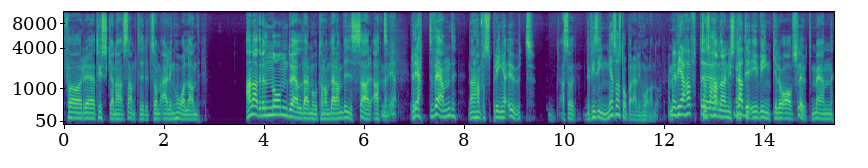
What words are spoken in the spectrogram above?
för eh, tyskarna samtidigt som Erling Haaland han hade väl någon duell där mot honom där han visar att Men vi, rättvänd när han får springa ut, alltså det finns ingen som stoppar Erling Haaland då. ja, men vi har haft... Sen så eh, hamnar han ju snett gladi- i, vinkel och avslut, men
